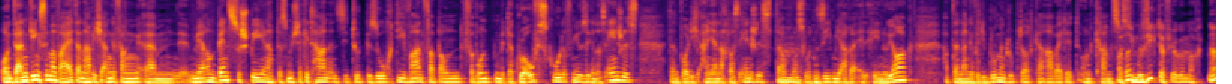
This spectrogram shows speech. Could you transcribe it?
Und dann ging es immer weiter. Dann habe ich angefangen, ähm, mehreren Bands zu spielen, habe das Münchner Gitarreninstitut besucht. Die waren verbunden, mit der Grove School of Music in Los Angeles. Dann wollte ich ein Jahr nach Los Angeles. Daraus mhm. wurden sieben Jahre LA, New York. Habe dann lange für die Blumen Group dort gearbeitet und kam zurück. Hast die Musik dafür gemacht, ne?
